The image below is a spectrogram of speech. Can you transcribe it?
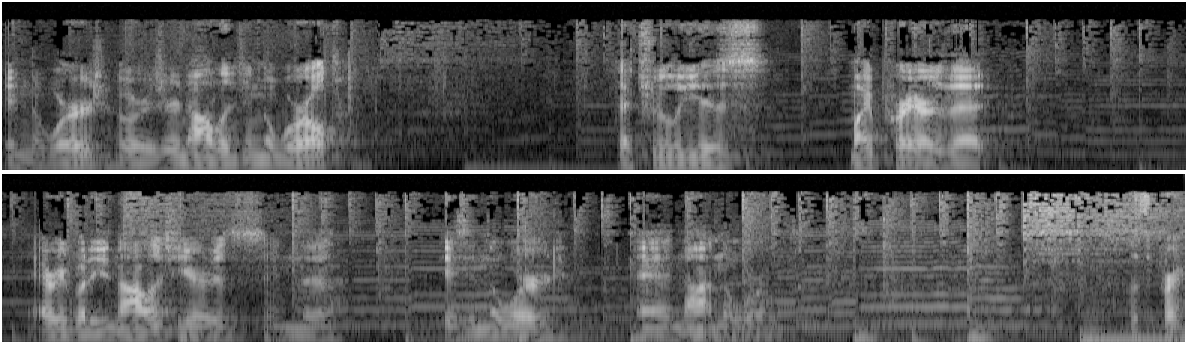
in the Word, or is your knowledge in the world? That truly is my prayer that everybody's knowledge here is in the is in the Word and not in the world. Let's pray.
